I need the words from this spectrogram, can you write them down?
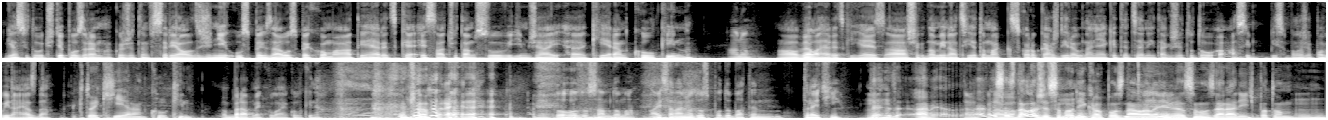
Ja si to určite pozriem, akože ten seriál, že nie úspech za úspechom a tie herecké SA, čo tam sú, vidím, že aj eh, Kieran Kulkin. Áno. No, veľa hereckých hes a však nominácie to má skoro každý rok na nejaké tie ceny, takže toto asi by som povedal, že povinná jazda. Kto je Kieran Kulkin? No, brat Mekula je Kulkina. Dobre. Toho zo sám doma. Aj sa na ňo dosť podobá ten tretí. Mm-hmm. A, a, a mi sa zdalo, že som ho mm-hmm. poznal, ale nevedel som ho zaradiť potom. Mm-hmm.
